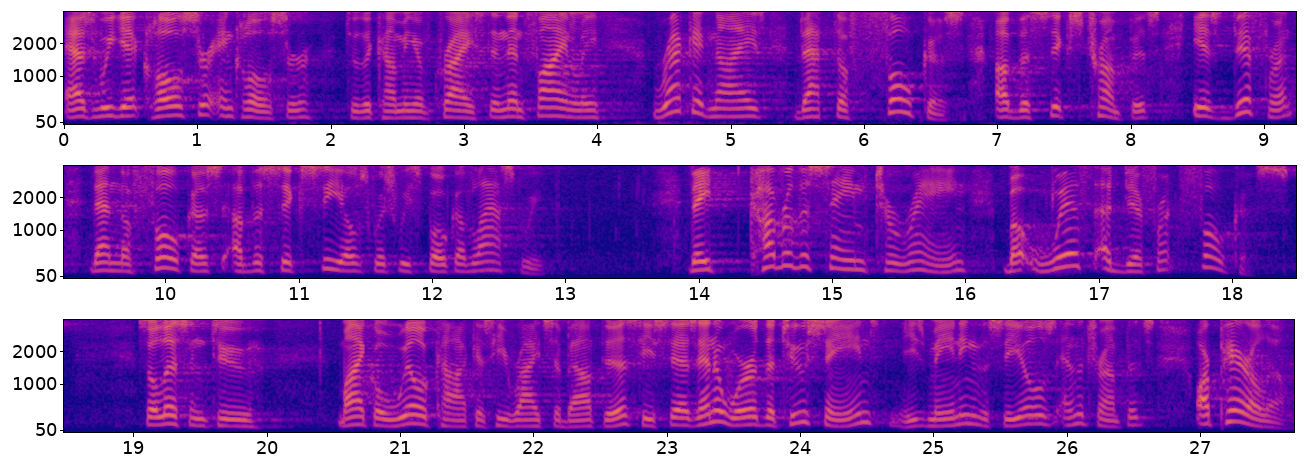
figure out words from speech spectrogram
as we get closer and closer to the coming of Christ. And then finally, recognize that the focus of the six trumpets is different than the focus of the six seals, which we spoke of last week. They cover the same terrain, but with a different focus. So listen to Michael Wilcock as he writes about this. He says, In a word, the two scenes, he's meaning the seals and the trumpets, are parallel.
